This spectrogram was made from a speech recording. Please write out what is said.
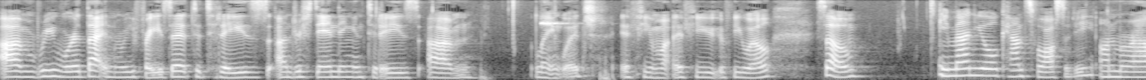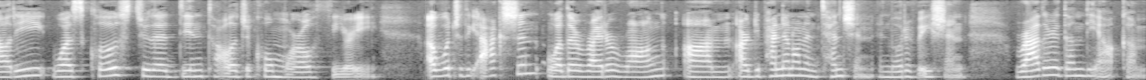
um, reword that and rephrase it to today's understanding and today's um, language, if you if you if you will. So, Immanuel Kant's philosophy on morality was close to the deontological moral theory, of which the action, whether right or wrong, um, are dependent on intention and motivation rather than the outcome.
